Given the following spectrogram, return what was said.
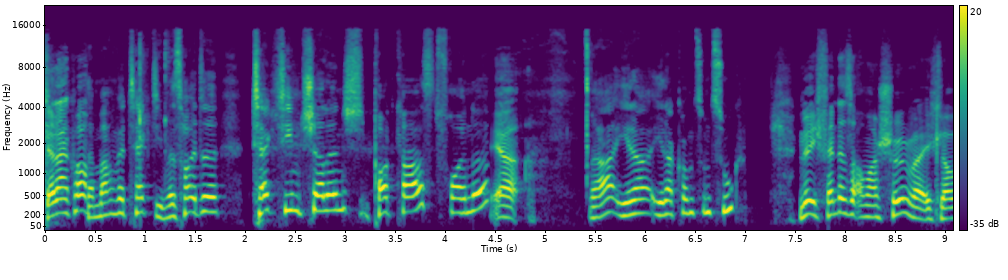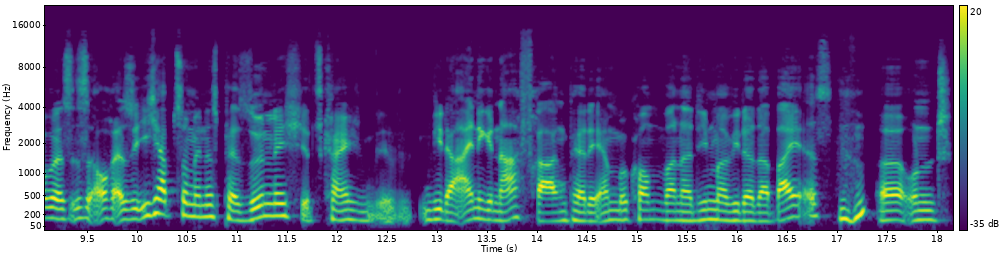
ja, dann komm. Dann machen wir Tag Team. Das ist heute Tag Team Challenge Podcast, Freunde. Ja. Ja, jeder, jeder kommt zum Zug. Nö, ich fände das auch mal schön, weil ich glaube, es ist auch, also ich habe zumindest persönlich, jetzt kann ich äh, wieder einige Nachfragen per DM bekommen, wann Nadine mal wieder dabei ist. Äh, und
